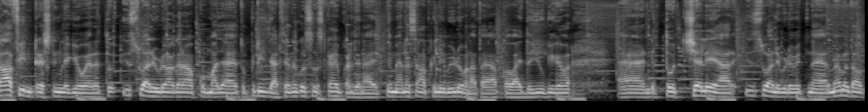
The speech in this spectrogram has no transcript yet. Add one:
काफ़ी इंटरेस्टिंग लगी हो तो इस वाली वीडियो अगर आपको मज़ा आया तो प्लीज़ यार चैनल को सब्सक्राइब कर देना। है इतनी मेहनत से आपके लिए वीडियो बनाता है आपका वाई द यू की गेमर एंड तो चले यार, इस वाली वीडियो में इतना यार। मैं बताऊँ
